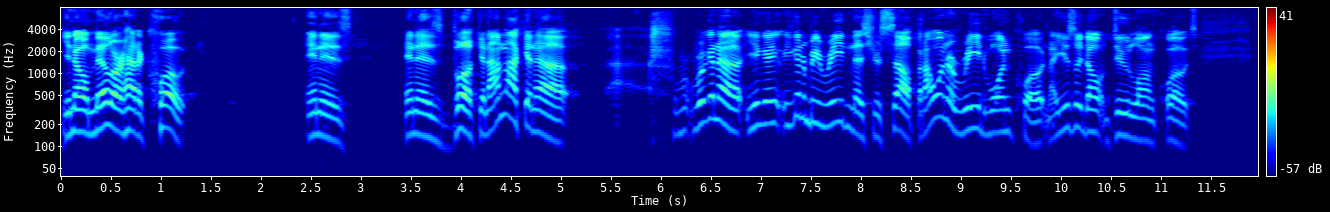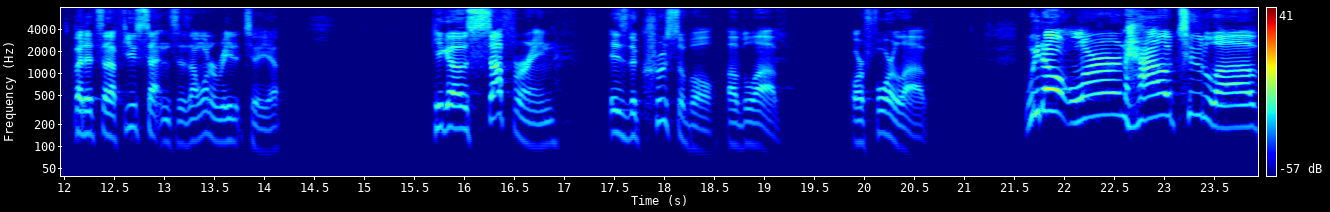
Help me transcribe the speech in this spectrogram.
You know, Miller had a quote in his in his book, and I'm not going to. Uh, we're gonna you're, you're gonna be reading this yourself, but I want to read one quote, and I usually don't do long quotes, but it's a few sentences. I want to read it to you. He goes, "Suffering is the crucible of love, or for love. We don't learn how to love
